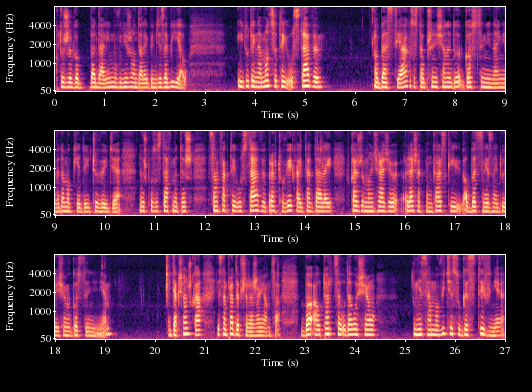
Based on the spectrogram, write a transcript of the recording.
którzy go badali, mówili, że on dalej będzie zabijał. I tutaj na mocy tej ustawy o bestiach został przeniesiony do Gostynina i nie wiadomo kiedy i czy wyjdzie. No już pozostawmy też sam fakt tej ustawy, praw człowieka i tak dalej. W każdym bądź razie Leszek Pękalski obecnie znajduje się w Gostyninie. I ta książka jest naprawdę przerażająca, bo autorce udało się niesamowicie sugestywnie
